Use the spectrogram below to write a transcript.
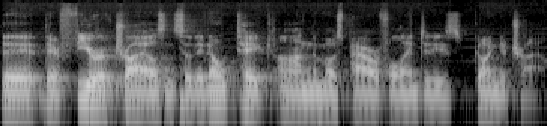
the, their fear of trials, and so they don't take on the most powerful entities going to trial.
